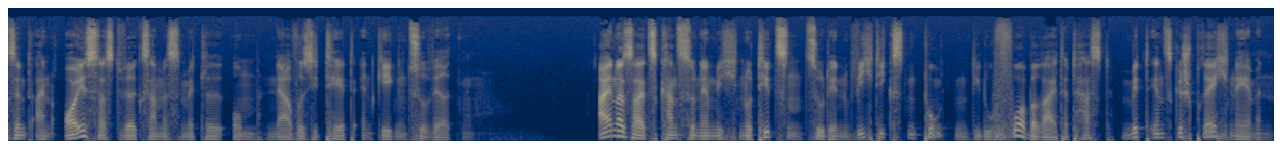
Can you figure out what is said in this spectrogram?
sind ein äußerst wirksames Mittel, um Nervosität entgegenzuwirken. Einerseits kannst du nämlich Notizen zu den wichtigsten Punkten, die du vorbereitet hast, mit ins Gespräch nehmen.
